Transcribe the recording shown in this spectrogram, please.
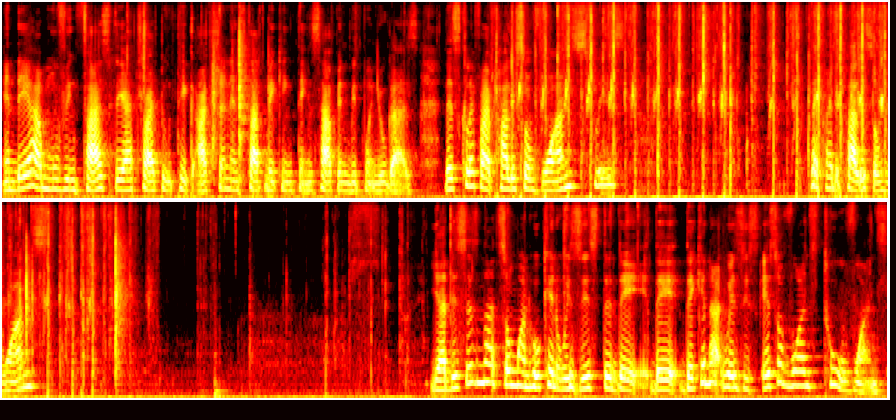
And they are moving fast. They are trying to take action and start making things happen between you guys. Let's clarify palace of wands please. Clarify the palace of wands yeah this is not someone who can resist the they they they cannot resist. Ace of wands two of wands.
